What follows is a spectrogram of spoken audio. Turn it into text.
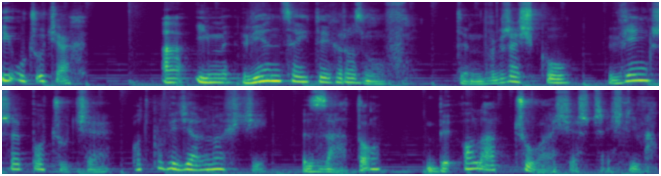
i uczuciach. A im więcej tych rozmów, tym w Grześku większe poczucie odpowiedzialności za to, by Ola czuła się szczęśliwa.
